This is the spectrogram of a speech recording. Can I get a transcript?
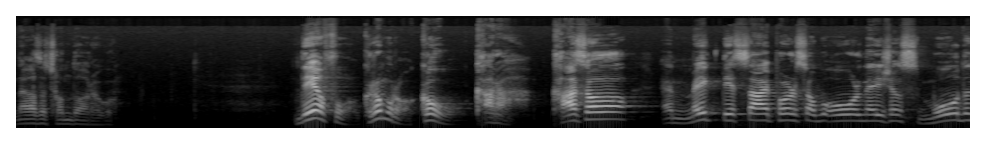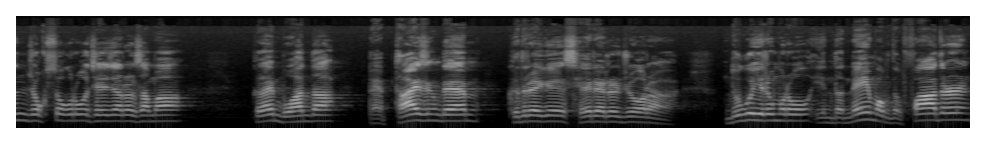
나가서 전도하라고. Therefore, 그러므로 go 가라. 가서 and make disciples of all nations 모든 족속으로 제자를 삼아 그다음에 뭐 한다? baptizing them 그들에게 세례를 주어라. 누구 이름으로? In the name of the Father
